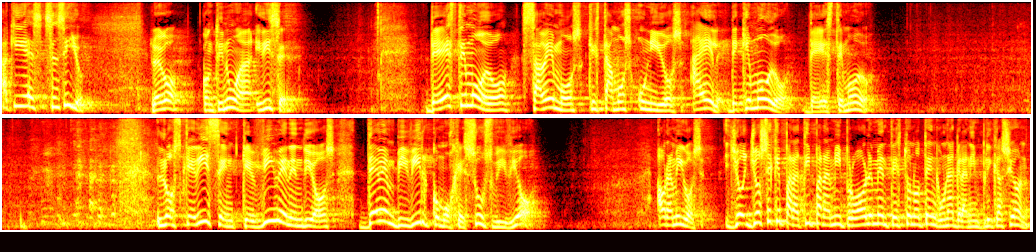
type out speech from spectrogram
Aquí es sencillo. Luego continúa y dice, de este modo sabemos que estamos unidos a Él. ¿De qué modo? De este modo. Los que dicen que viven en Dios deben vivir como Jesús vivió. Ahora amigos, yo, yo, sé que para ti, para mí, probablemente esto no tenga una gran implicación,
